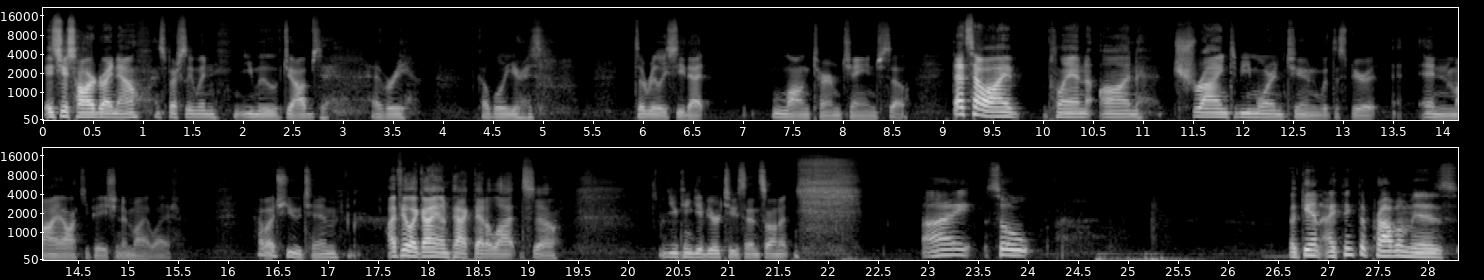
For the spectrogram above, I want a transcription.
it's just hard right now, especially when you move jobs every couple of years to really see that long term change. So that's how I plan on trying to be more in tune with the spirit in my occupation in my life. How about you, Tim? I feel like I unpacked that a lot, so you can give your two cents on it. I so again, I think the problem is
